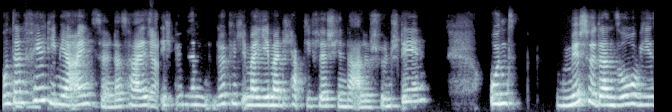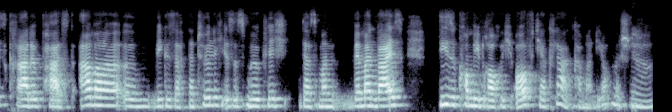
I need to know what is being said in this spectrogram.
und dann mhm. fehlt die mir einzeln. Das heißt, ja. ich bin dann wirklich immer jemand, ich habe die Fläschchen da alle schön stehen und mische dann so, wie es gerade passt. Aber ähm, wie gesagt, natürlich ist es möglich, dass man, wenn man weiß, diese Kombi brauche ich oft, ja klar, kann man die auch mischen. Ja.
